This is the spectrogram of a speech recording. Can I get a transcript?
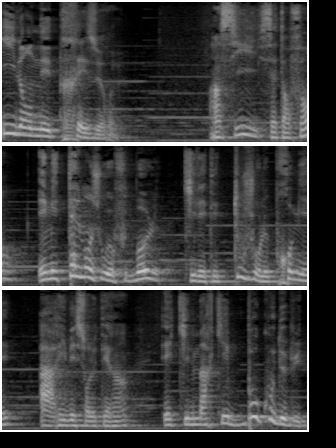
il en est très heureux. Ainsi, cet enfant aimait tellement jouer au football qu'il était toujours le premier à arriver sur le terrain et qu'il marquait beaucoup de buts.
